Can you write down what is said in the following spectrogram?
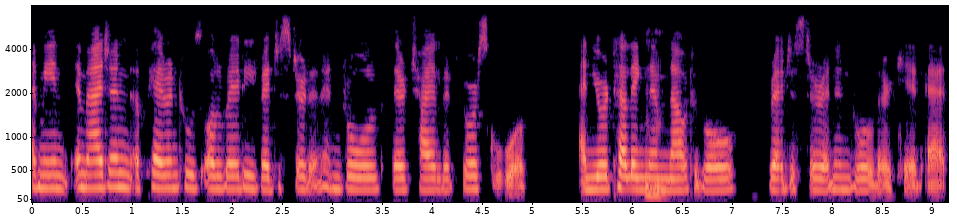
I mean, imagine a parent who's already registered and enrolled their child at your school, and you're telling them mm-hmm. now to go register and enroll their kid at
